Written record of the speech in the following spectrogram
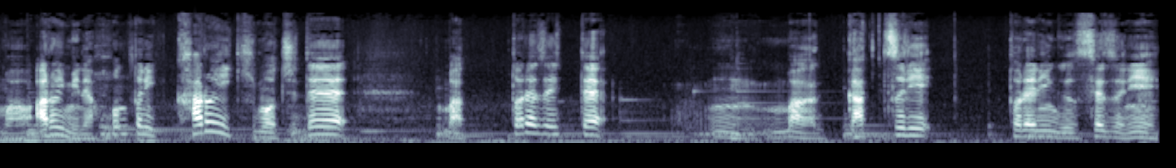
まあ、ある意味ね本当に軽い気持ちでまあとりあえず行ってうんまあがっつりトレーニングせずに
